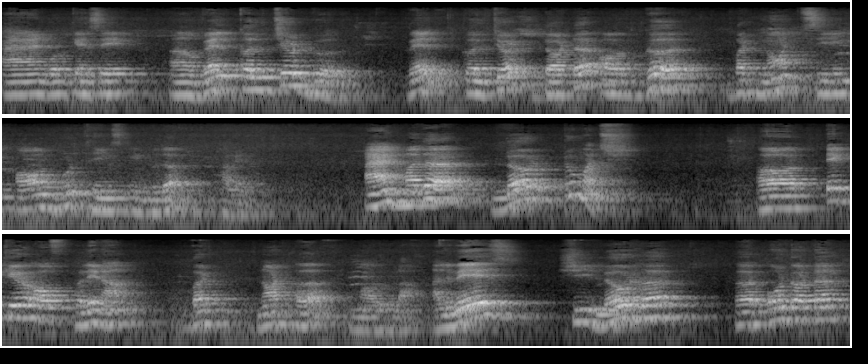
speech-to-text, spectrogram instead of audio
and what can say well cultured girl. Well cultured daughter or girl but not seeing all good things into the Helena. And mother loved too much uh, take care of Helena but not a Marukla. Always she loved her her own daughter,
